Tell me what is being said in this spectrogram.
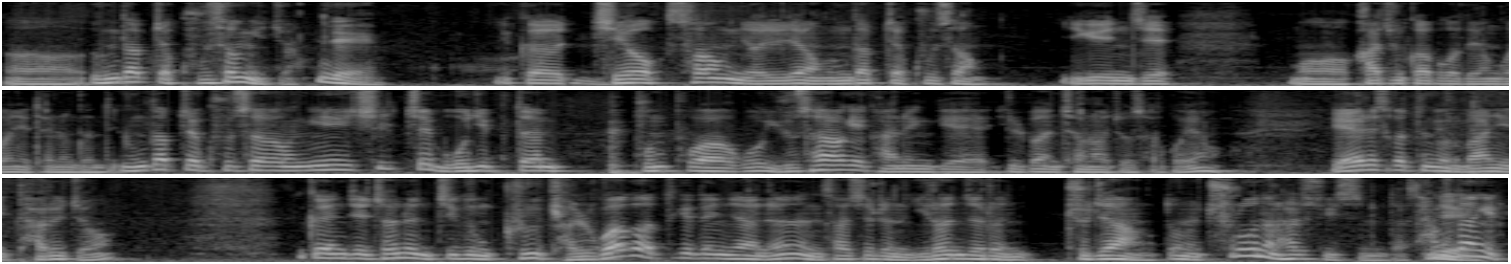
어, 응답자 구성이죠. 네. 그러니까 지역, 성, 연령, 응답자 구성 이게 이제 뭐 가중가보고도 연관이 되는 건데 응답자 구성이 실제 모집단 분포하고 유사하게 가는 게 일반 전화조사고요. ARS 같은 경우는 많이 다르죠. 그러니까 이제 저는 지금 그 결과가 어떻게 됐냐는 사실은 이런저런 주장 또는 추론을 할 수 있습니다. 상당히 예.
